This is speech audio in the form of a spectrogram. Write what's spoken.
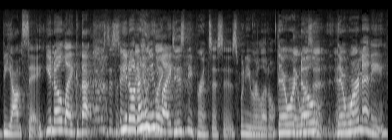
Beyonce. You know, like that. That was the same you know what thing I with, mean? like, Like, Disney princesses when you were little. there were no, there anyone. weren't any.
